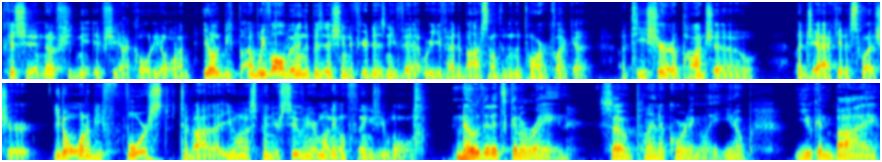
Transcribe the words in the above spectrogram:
because she didn't know if she if she got cold. You don't want to. You don't want to be. Uh, we've all been in the position if you're a Disney vet where you've had to buy something in the park like a a t-shirt, a poncho, a jacket, a sweatshirt. You don't want to be forced to buy that. You want to spend your souvenir money on things you want. Know that it's going to rain, so plan accordingly. You know, you can buy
